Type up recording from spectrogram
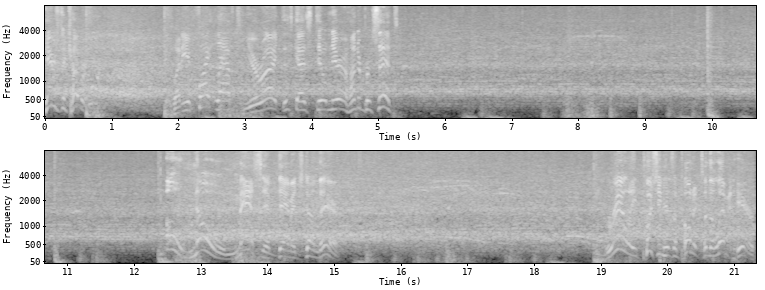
Here's the cover. Plenty of fight left. You're right. This guy's still near 100%. Oh, no. Massive damage done there. Really pushing his opponent to the limit here.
